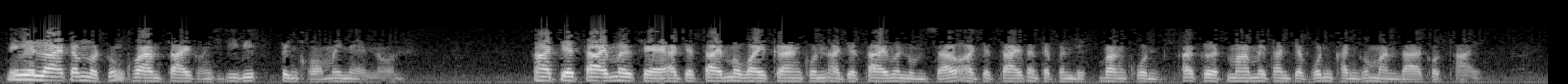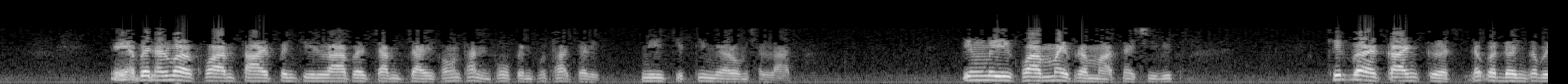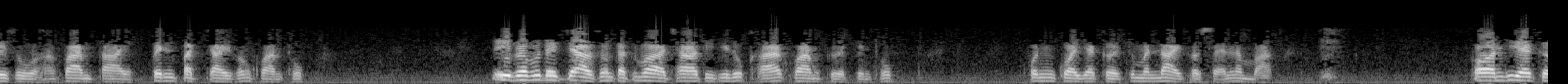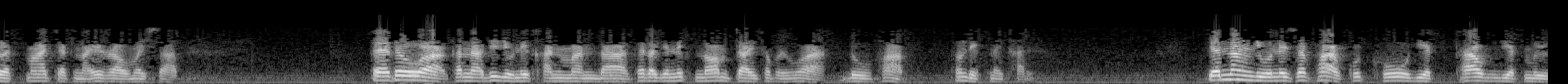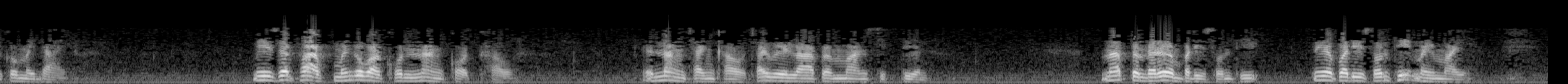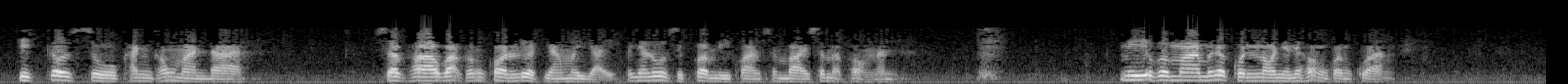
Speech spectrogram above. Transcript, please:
ในเวลากำหนดของความตายของชีวิตเป็นของไม่แน่นอน อาจจะตายเมื่อแก่ อาจจะตายเมื่อวัยกลางคน อาจจะตายเมื่อหนุ่มสาว อาจจะตายตั้งแต่เป็นเด็กบางคน ถ้าเกิดมาไม่ทันจะพ้นคันของมันดาก็ตายนี่เป็นอันว่าความตายเป็นกีฬาประจำใจของท่านผู้เป็นพุทธจริตมีจิตที่มีอารมณ์ฉลาด จึงมีความไม่ประมาทในชีวิต คิดว่าการเกิดแล้วก็เดินเข้าไปสู่หาความตายเป็นปัจจัยของความทุกข์ ที่พระพุทธเจ้าทรงตรัสว่าชาติพิทุกขาความเกิดเป็นทุกข์คนกว่าจะเกิดขึ้นมันได้ก็แสนลำบาก ก่อนที่จะเกิดมาจากไหนเราไม่ทราบ แต่ถ้าว่าขณะที่อยู่ในคันมันดา ถ้าเราจะนึกน้อมใจเข้าไปว่า ดูภาพของเด็กในคันจะนั่งอยู่ในสภาพคุดคูเหยียดเท้าเหยียดมือก็ไม่ได้ มีสภาพเหมือนกับว่าคนนั่งกอดเขา่าและนั่งชันเขา่าใช้เวลาประมาณสิบเดือน นับเป็นไปเริ่มปฏิสนธิเมื่อปฏิสนธิใหม่ ๆ จิตก็สู่คันของมารดา สภาวะของก้อนเลือดยังไม่ใหญ่ก็ยังรู้สึกก็มีความสบายสมบห้องนั้น มีอุปมาเหมือนกับคนนอนอยู่ในห้องกว้างๆ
